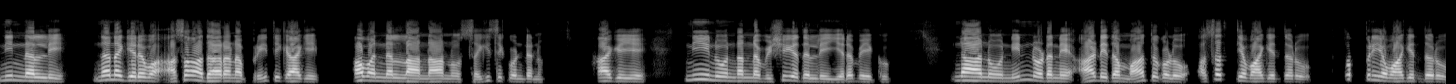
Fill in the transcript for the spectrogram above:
ನಿನ್ನಲ್ಲಿ ನನಗಿರುವ ಅಸಾಧಾರಣ ಪ್ರೀತಿಗಾಗಿ ಅವನ್ನೆಲ್ಲ ನಾನು ಸಹಿಸಿಕೊಂಡೆನು. ಹಾಗೆಯೇ ನೀನು ನನ್ನ ವಿಷಯದಲ್ಲಿ ಇರಬೇಕು. ನಾನು ನಿನ್ನೊಡನೆ ಆಡಿದ ಮಾತುಗಳು ಅಸತ್ಯವಾಗಿದ್ದರು ಅಪ್ರಿಯವಾಗಿದ್ದರು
